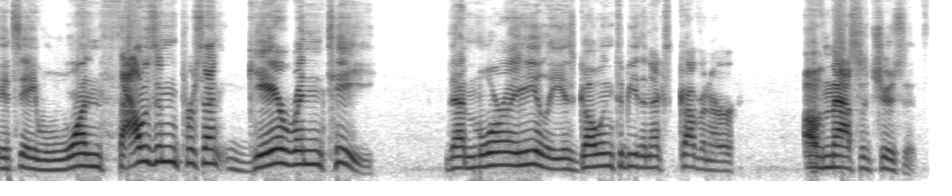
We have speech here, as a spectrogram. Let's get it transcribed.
It's a one thousand percent guarantee that Maura Healey is going to be the next governor of Massachusetts.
